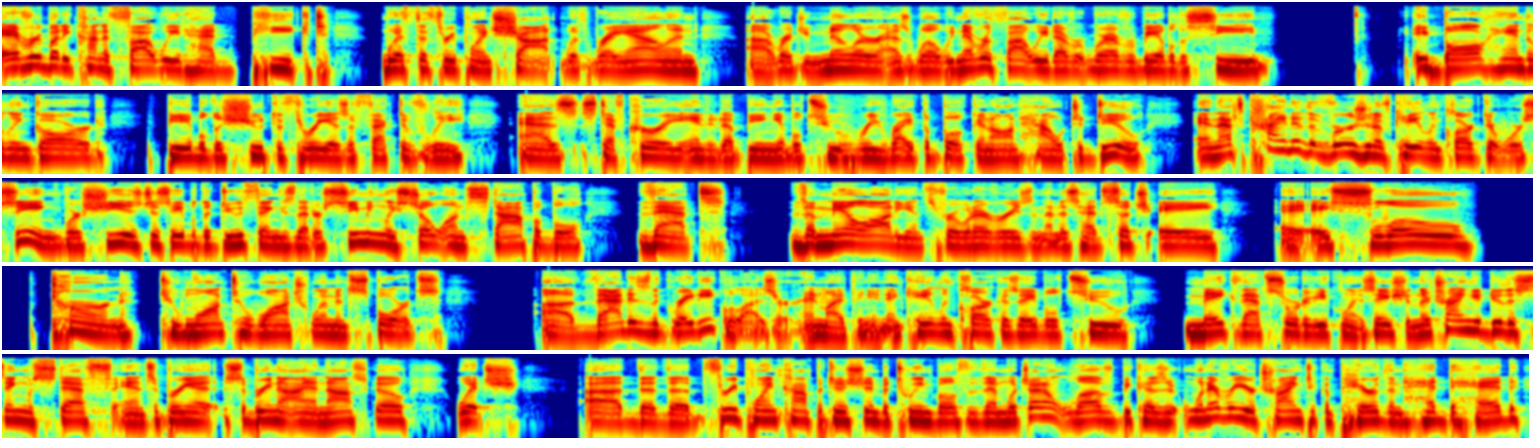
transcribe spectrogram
everybody kind of thought we'd had peaked with the three point shot with Ray Allen, uh, Reggie Miller as well. We never thought we'd ever ever be able to see a ball handling guard be able to shoot the three as effectively as Steph Curry ended up being able to rewrite the book and on how to do. And that's kind of the version of Caitlin Clark that we're seeing, where she is just able to do things that are seemingly so unstoppable that the male audience, for whatever reason, that has had such a, a, a slow turn to want to watch women's sports, uh, that is the great equalizer, in my opinion. And Caitlin Clark is able to make that sort of equalization. They're trying to do this thing with Steph and Sabrina Sabrina Ionescu, which uh, the the three point competition between both of them, which I don't love because whenever you're trying to compare them head to head,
